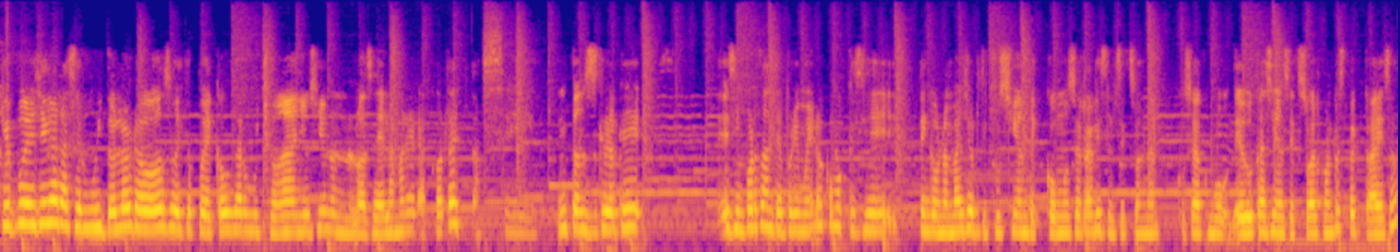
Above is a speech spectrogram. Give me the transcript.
que puede llegar a ser muy doloroso y que puede causar mucho daño si uno no lo hace de la manera correcta. Sí. Entonces creo que es importante primero como que se tenga una mayor difusión de cómo se realiza el sexo anal, o sea, como educación sexual con respecto a eso.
